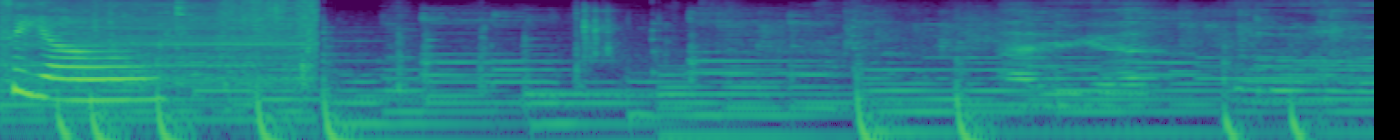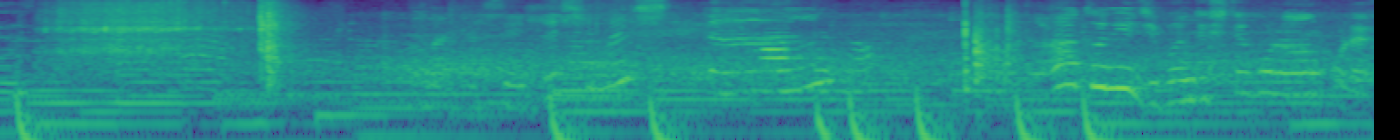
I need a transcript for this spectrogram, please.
あ、熱いよ。ありがとうお待たせいたしました。ハートに自分でしてごらんこれ。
